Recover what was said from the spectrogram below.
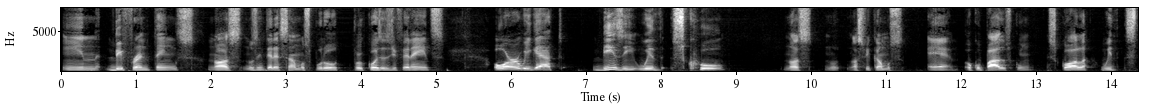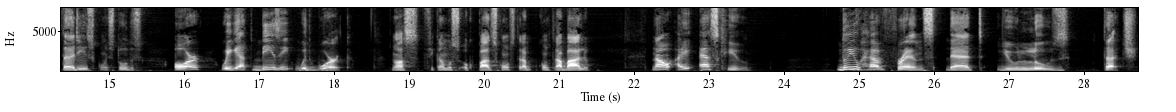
in different things, nós nos interessamos por, por coisas diferentes. Or we get busy with school, nós, nós ficamos é, ocupados com escola, with studies, com estudos. Or we get busy with work, nós ficamos ocupados com, tra com trabalho. Now I ask you, do you have friends that you lose touch?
